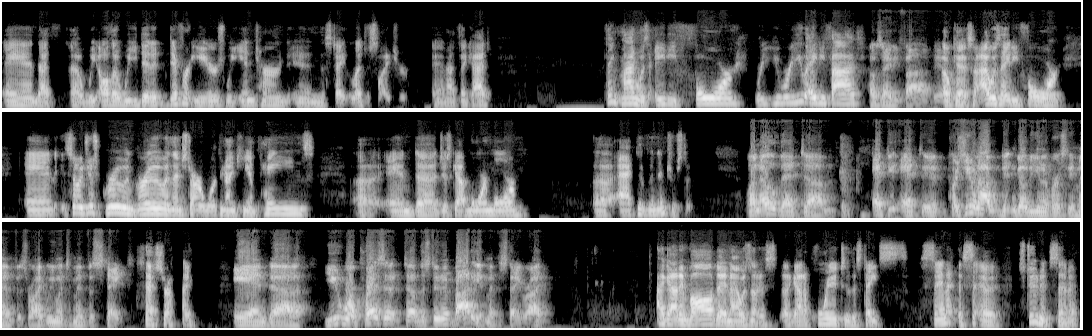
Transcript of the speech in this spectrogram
And I, uh, we, although we did it different years, we interned in the state legislature. And I think I, I think mine was 84. Were you, were you 85? I was 85. Yeah. Okay. So I was 84 and so it just grew and grew, and then started working on campaigns, uh, and uh, just got more and more uh, active and interested. Well, I know that um, at the, at the, of course you and I didn't go to University of Memphis, right? We went to Memphis State. That's right. And uh, you were president of the student body at Memphis State, right? I got involved, and I was uh, I got appointed to the state's senate, uh, student senate,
